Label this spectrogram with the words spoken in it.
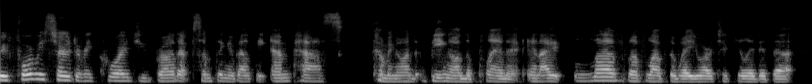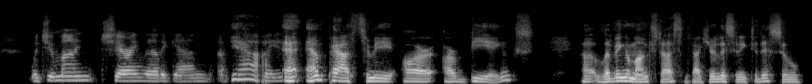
before we started to record, you brought up something about the empaths coming on, being on the planet. And I love, love, love the way you articulated that. Would you mind sharing that again? Uh, yeah. Please? Empaths to me are, are beings uh, living amongst us. In fact, you're listening to this. So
